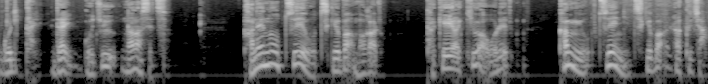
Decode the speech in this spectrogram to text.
ご理解第57節金の杖をつけば曲がる。竹や木は折れる。神を杖につけば楽じゃ。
